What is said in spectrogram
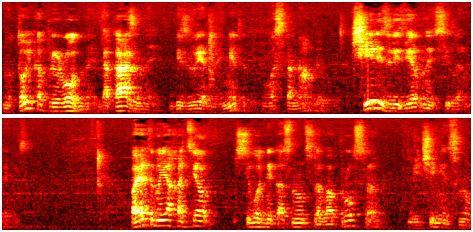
Но только природные, доказанные, безвредные методы восстанавливают через резервные силы организма. Поэтому я хотел сегодня коснуться вопроса лечения снов.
